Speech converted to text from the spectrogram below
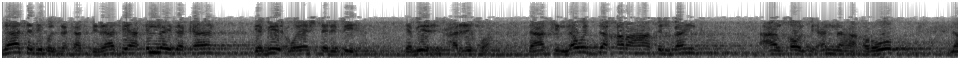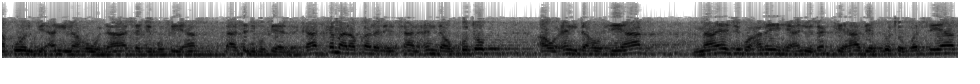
لا تجب الزكاة في ذاتها إلا إذا كان يبيع ويشتري فيها يبيع يحركها لكن لو ادخرها في البنك على القول بأنها عروض نقول بأنه لا تجب فيها لا تجب فيها الزكاة. كما لو كان الإنسان عنده كتب أو عنده ثياب ما يجب عليه أن يزكي هذه الكتب والثياب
